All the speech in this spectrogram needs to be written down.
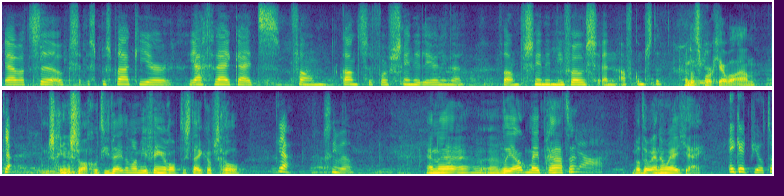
ja, wat ze ook bespraken hier, ja, gelijkheid van kansen voor verschillende leerlingen van verschillende niveaus en afkomsten. En dat sprak jou wel aan? Ja. Misschien is het wel een goed idee dan om je vinger op te steken op school. Ja, misschien wel. En uh, wil jij ook meepraten? Ja. Wat, en hoe heet jij? Ik heet Piotr.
